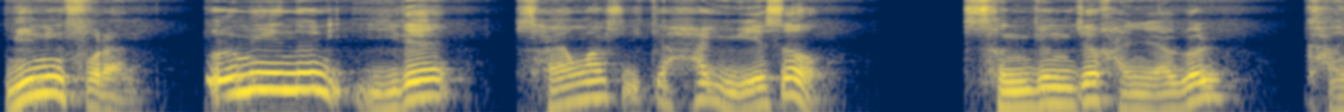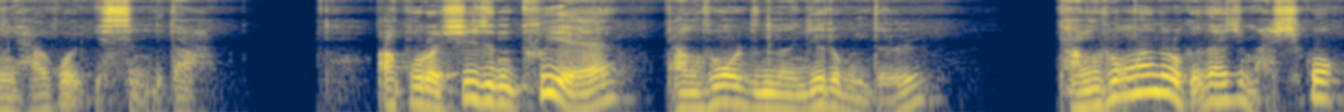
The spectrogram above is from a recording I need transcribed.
미닝풀한, 의미 있는 일에 사용할 수 있게 하기 위해서 성경적 한의학을 강의하고 있습니다. 앞으로 시즌2에 방송을 듣는 여러분들, 방송만으로 끝하지 마시고,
